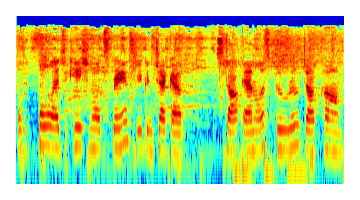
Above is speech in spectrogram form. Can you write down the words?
For the full educational experience, you can check out stockanalystguru.com.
